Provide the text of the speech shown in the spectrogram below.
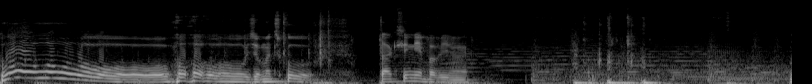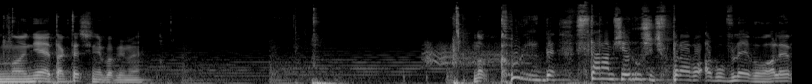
Wow, wow, wow, wow, wow, wow, wow, wow, wow, ziomeczku. Tak się nie bawimy. No nie, tak też się nie bawimy. No kurde, staram się ruszyć w prawo albo w lewo, ale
